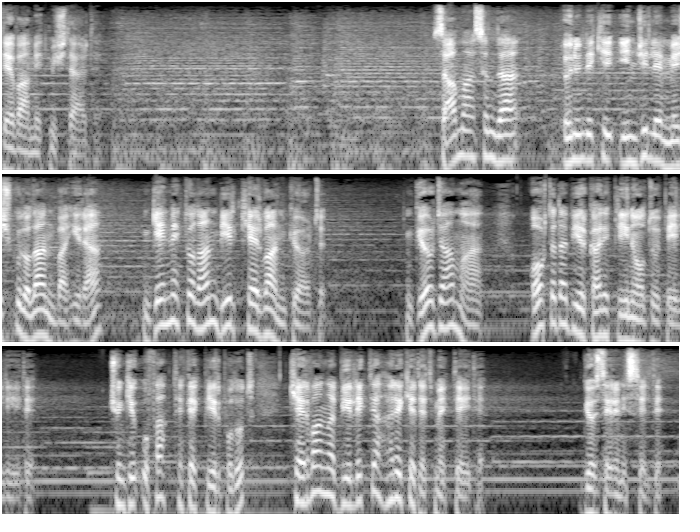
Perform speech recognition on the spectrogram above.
devam etmişlerdi. Samasında önündeki İncil'le meşgul olan Bahira, gelmekte olan bir kervan gördü. Gördü ama ortada bir garipliğin olduğu belliydi. Çünkü ufak tefek bir bulut kervanla birlikte hareket etmekteydi. Gözlerini sildi.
